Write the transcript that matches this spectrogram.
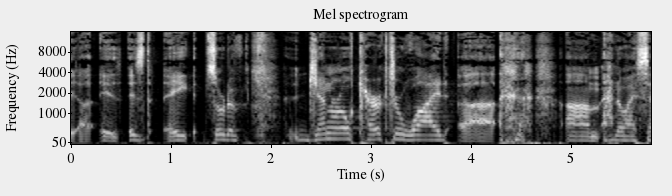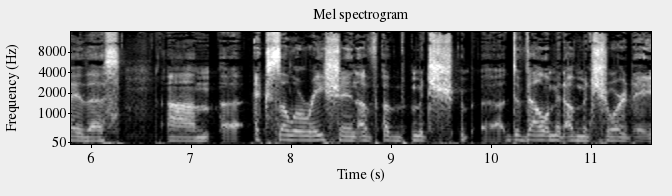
uh, is, is a sort of general character-wide, uh, um, how do I say this? Um, uh, acceleration of, of uh, development of maturity,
